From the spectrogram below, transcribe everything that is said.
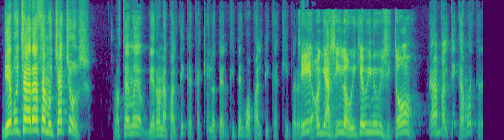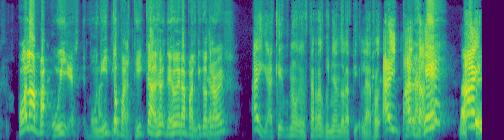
Bien, muchas gracias, muchachos. Ustedes me vieron a Paltica, que aquí lo tengo, aquí tengo a Paltica aquí. Pero Sí, es que- oiga, sí, lo vi que vino y visitó. Ah, Paltica, muéstrese. Hola, pa- uy, es bonito Paltica. Paltica. Deje ver a Paltica otra vez. Ay, aquí no, me está rasguñando la piel. ¡Ay, ¿Para Palta! qué? ¡Ay!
